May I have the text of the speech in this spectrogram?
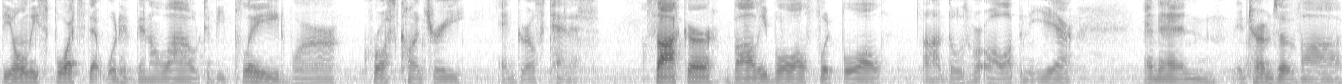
the only sports that would have been allowed to be played were cross country and girls tennis. Soccer, volleyball, football, uh, those were all up in the air. And then in terms of uh,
